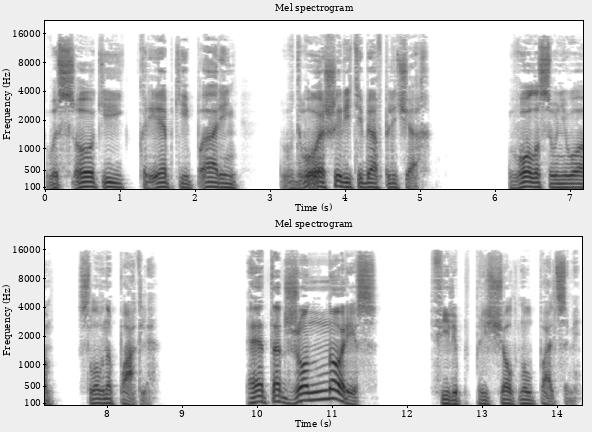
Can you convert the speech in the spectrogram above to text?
Высокий, крепкий парень, вдвое шире тебя в плечах. Волосы у него словно пакля. «Это Джон Норрис!» Филипп прищелкнул пальцами.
